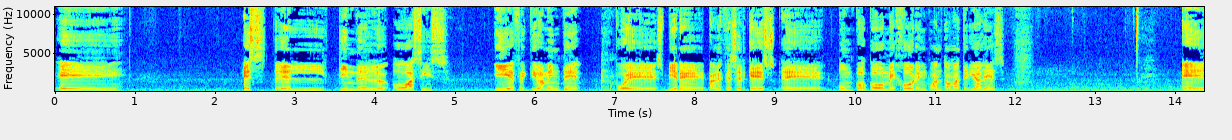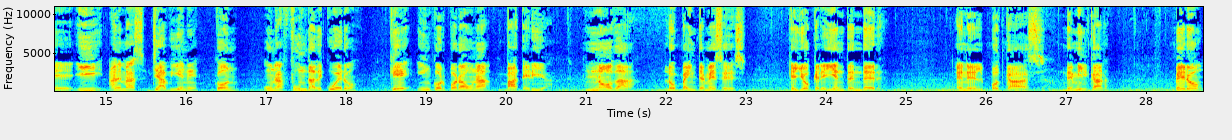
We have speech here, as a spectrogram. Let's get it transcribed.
Eh, es el Kindle Oasis y efectivamente pues viene, parece ser que es eh, un poco mejor en cuanto a materiales. Eh, y además ya viene con una funda de cuero que incorpora una batería. No da los 20 meses que yo creí entender en el podcast de Milcar, pero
